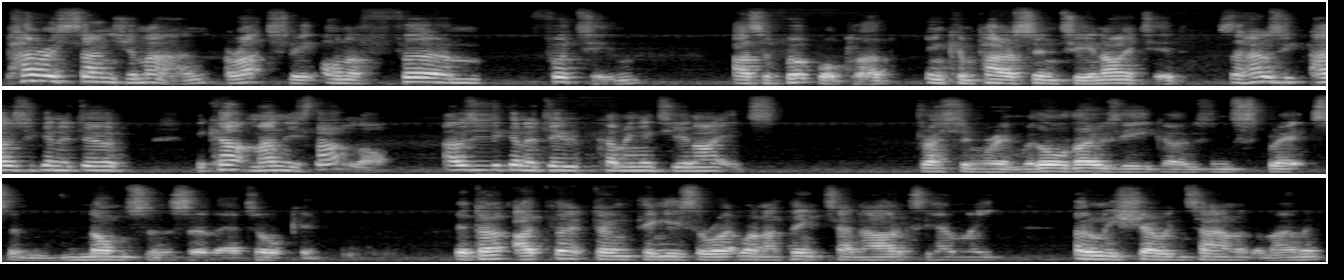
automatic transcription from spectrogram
Paris Saint Germain are actually on a firm footing as a football club in comparison to United. So how's he how's he going to do? He can't manage that lot. How's he going to do coming into United's dressing room with all those egos and splits and nonsense that they're talking? Don't, I don't, don't think he's the right one. I think Ten Hag's the only only show in town at the moment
